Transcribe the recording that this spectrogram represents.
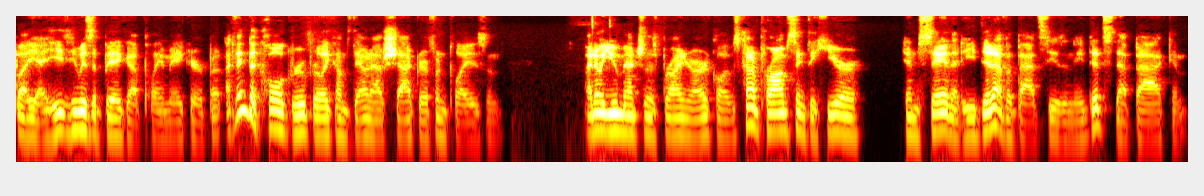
But yeah, he he was a big uh, playmaker. But I think the Cole group really comes down to how Shaq Griffin plays. And I know you mentioned this, Brian, in your article. It was kind of promising to hear him say that he did have a bad season. He did step back, and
